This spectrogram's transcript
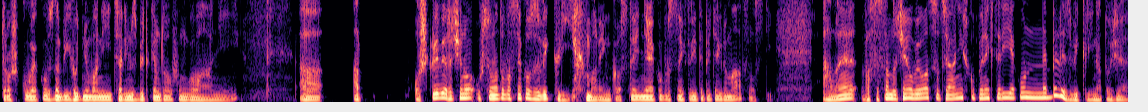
trošku jako znevýhodňovaný celým zbytkem toho fungování. A ošklivě řečeno, už jsou na to vlastně jako zvyklí malinko, stejně jako prostě některý typy těch domácností. Ale vlastně se tam začínají objevovat sociální skupiny, které jako nebyly zvyklí na to, že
